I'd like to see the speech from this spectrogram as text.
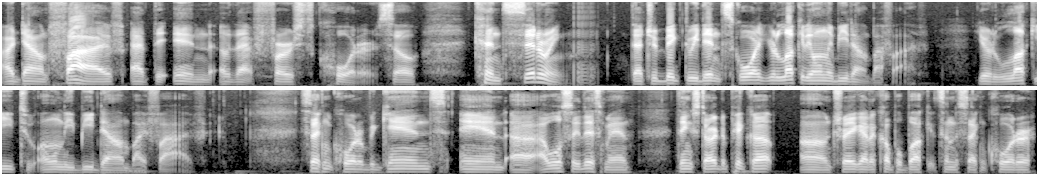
are down five at the end of that first quarter. So, considering that your big three didn't score, you're lucky to only be down by five. You're lucky to only be down by five. Second quarter begins, and uh, I will say this, man. Things started to pick up. Um, Trae got a couple buckets in the second quarter.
